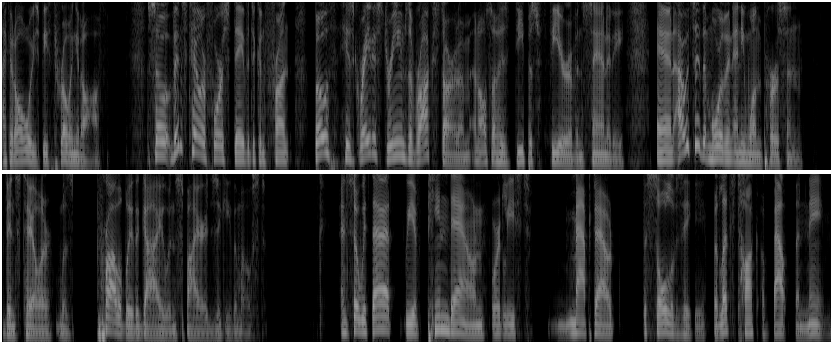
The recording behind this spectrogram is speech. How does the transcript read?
I could always be throwing it off. So Vince Taylor forced David to confront both his greatest dreams of rock stardom and also his deepest fear of insanity. And I would say that more than any one person, Vince Taylor was probably the guy who inspired Ziggy the most. And so with that, we have pinned down, or at least mapped out, the soul of Ziggy. But let's talk about the name.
